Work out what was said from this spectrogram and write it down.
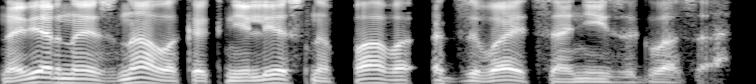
Наверное, знала, как нелестно Пава отзывается о ней за глаза.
